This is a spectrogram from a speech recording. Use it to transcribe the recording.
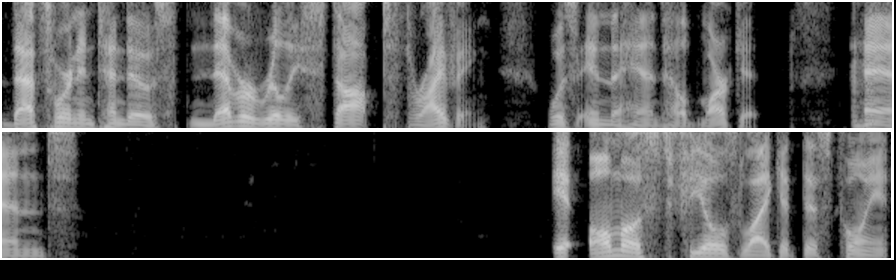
That's where Nintendo's never really stopped thriving was in the handheld market. Mm-hmm. And it almost feels like at this point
